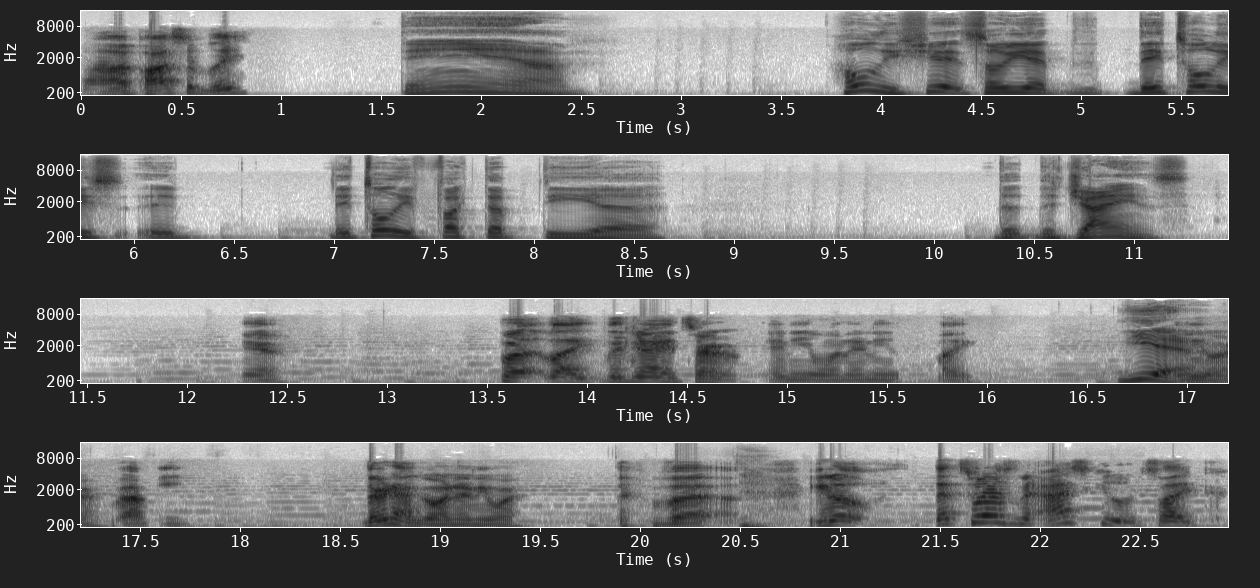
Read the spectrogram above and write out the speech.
Uh, possibly. Damn. Holy shit. So yeah, they totally uh, they totally fucked up the uh the the Giants. Yeah. But like the Giants aren't anyone any like Yeah. anywhere. I mean, they're not going anywhere. but you know, that's what I was to ask you. It's like,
